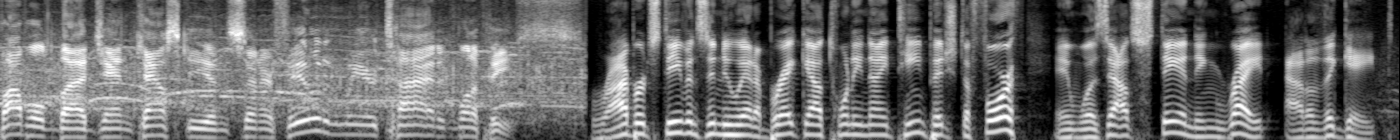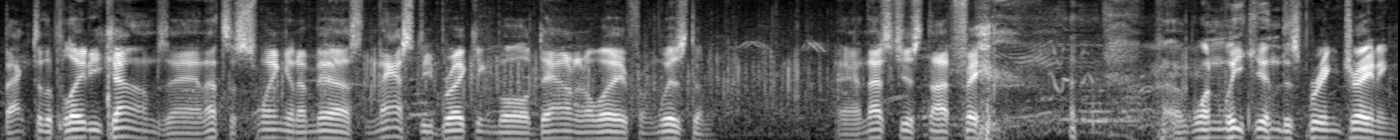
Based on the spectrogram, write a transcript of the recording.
bobbled by Jankowski in center field, and we are tied at one apiece. Robert Stephenson, who had a breakout 2019, pitched a fourth and was outstanding right out of the gate. Back to the plate he comes, and that's a swing and a miss. Nasty breaking ball down and away from Wisdom. And that's just not fair. One week into spring training.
